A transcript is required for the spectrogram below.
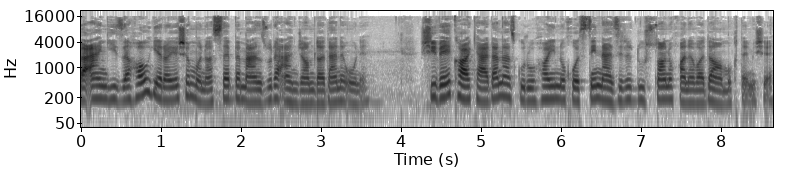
و انگیزه ها و گرایش مناسب به منظور انجام دادن اونه شیوه کار کردن از گروه های نخستین نظیر دوستان و خانواده آموخته میشه.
